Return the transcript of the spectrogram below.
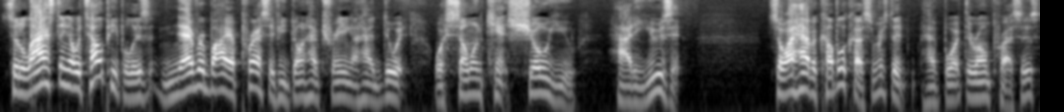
So the last thing I would tell people is never buy a press if you don't have training on how to do it or someone can't show you how to use it. So I have a couple of customers that have bought their own presses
